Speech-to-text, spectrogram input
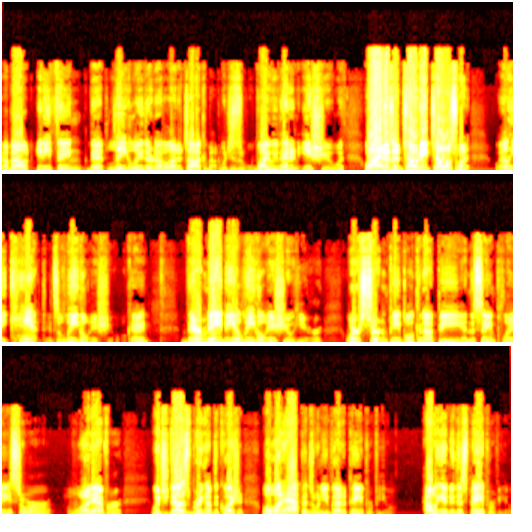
about anything that legally they're not allowed to talk about, which is why we've had an issue with why doesn't Tony tell us what? Well, he can't. It's a legal issue, okay? There may be a legal issue here where certain people cannot be in the same place or whatever, which does bring up the question, well, what happens when you've got a pay-per-view? How are we going to do this pay-per-view?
